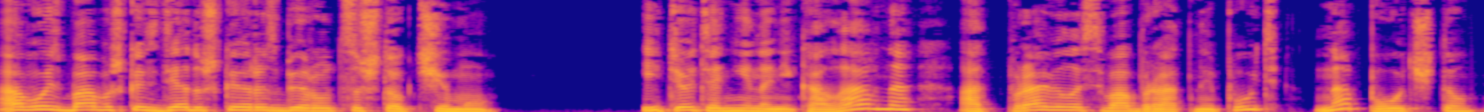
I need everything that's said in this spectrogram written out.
авось бабушка с дедушкой разберутся, что к чему. И тетя Нина Николаевна отправилась в обратный путь на почту.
